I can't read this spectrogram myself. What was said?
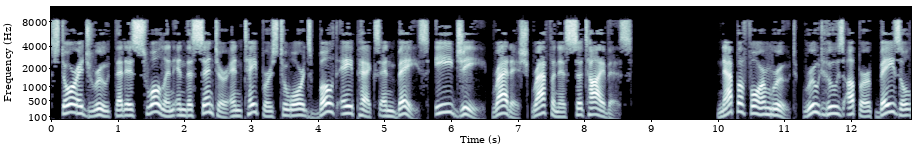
storage root that is swollen in the center and tapers towards both apex and base, e.g., radish Raphanus sativus. Napiform root, root whose upper basal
